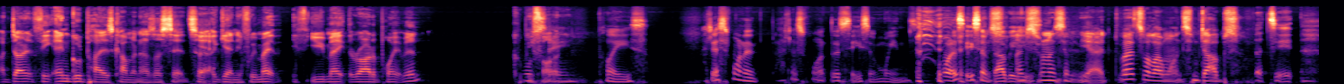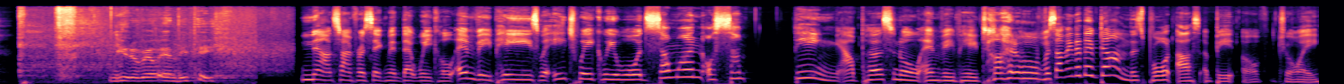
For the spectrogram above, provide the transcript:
I don't think and good players coming, as I said. So again, if we make if you make the right appointment, could We'll be fine. see. please. I just want to. I just want to see some wins. I want to see some dubbies. I just want some, yeah, that's all I want. Some dubs. That's it. You the real MVP. Now it's time for a segment that we call MVPs, where each week we award someone or something our personal MVP title for something that they've done that's brought us a bit of joy.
